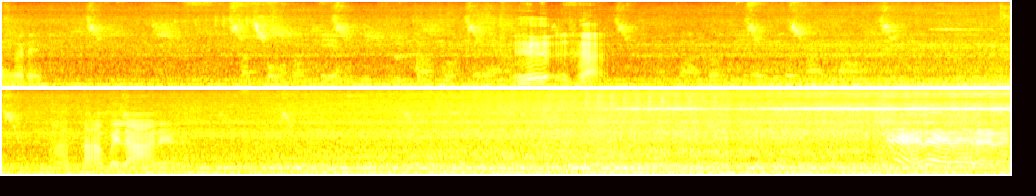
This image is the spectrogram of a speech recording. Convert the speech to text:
งกันดิมาโผล่ต้องเตรียมที่จอดรถไว้แล้วครับจอดรถที่ให้ที่รถไฟต่อมาตามเวลาเลยแน่แน่แน่แน่แน่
